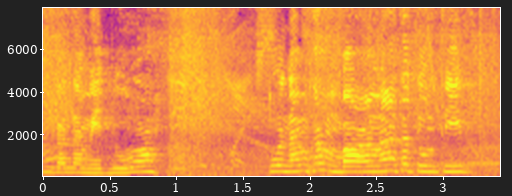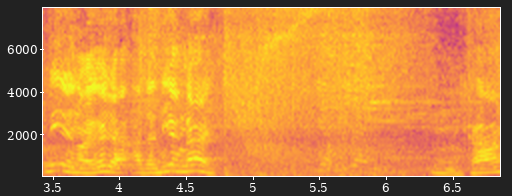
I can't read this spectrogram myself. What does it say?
มีการดาเมจอยู่เอ้า Leave this place. ตัวนังข้างบางนะ ถ้าโจมตีนี่หน่อยก็จะอาจจะเลี่ยงได้ อืมค้าง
